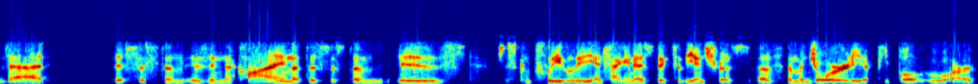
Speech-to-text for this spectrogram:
that this system is in decline, that this system is just completely antagonistic to the interests of the majority of people who are,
